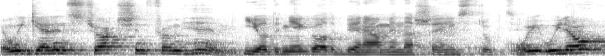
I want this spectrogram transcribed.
And we get instruction from Him. I od Niego odbieramy nasze instrukcje. We, we don't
